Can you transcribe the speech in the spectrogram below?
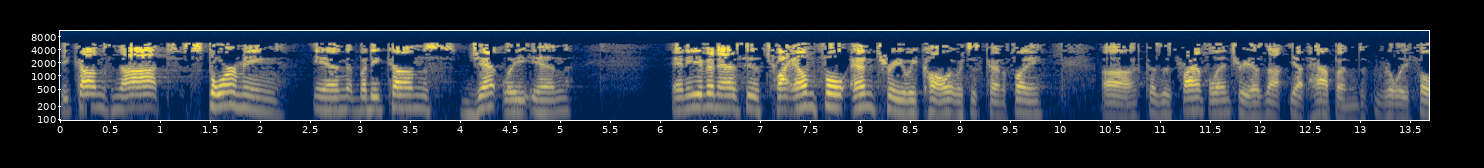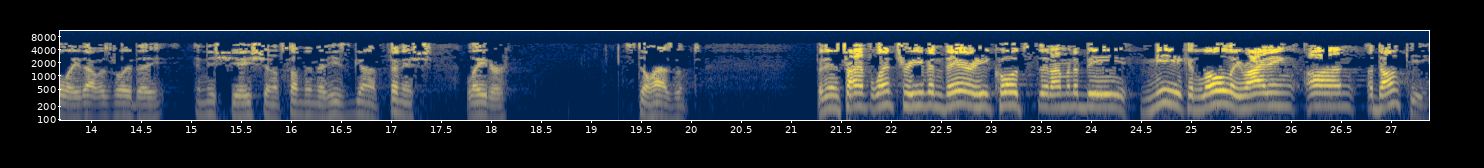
He comes not storming in, but he comes gently in and even as his triumphal entry, we call it, which is kind of funny, because uh, his triumphal entry has not yet happened really fully. That was really the initiation of something that he's going to finish later. Still hasn't. But in his triumphal entry, even there, he quotes that I'm going to be meek and lowly, riding on a donkey.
